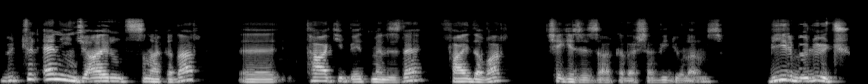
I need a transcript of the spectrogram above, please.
Bütün en ince ayrıntısına kadar e, takip etmenizde fayda var. Çekeceğiz arkadaşlar videolarımızı. 1 bölü 3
